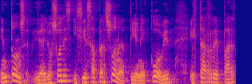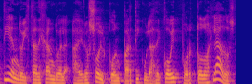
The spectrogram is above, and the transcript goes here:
Entonces, de aerosoles, y si esa persona tiene COVID, está repartiendo y está dejando el aerosol con partículas de COVID por todos lados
